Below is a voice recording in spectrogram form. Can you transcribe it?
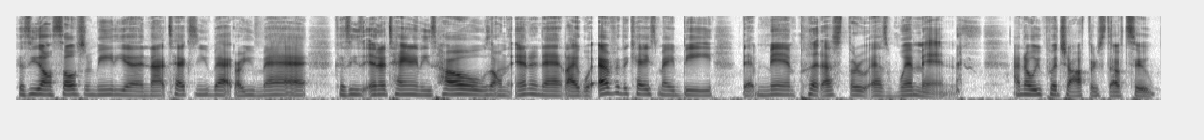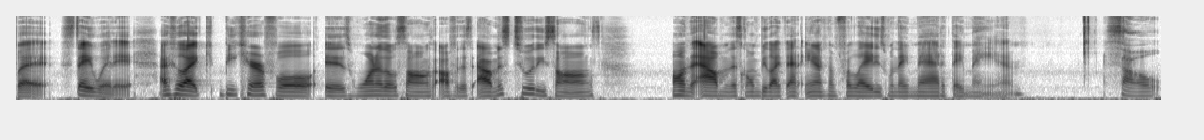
cuz he's on social media and not texting you back or you mad cuz he's entertaining these hoes on the internet. Like whatever the case may be that men put us through as women. I know we put y'all through stuff too, but stay with it. I feel like Be Careful is one of those songs off of this album. It's two of these songs on the album that's going to be like that anthem for ladies when they mad at they man. So,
